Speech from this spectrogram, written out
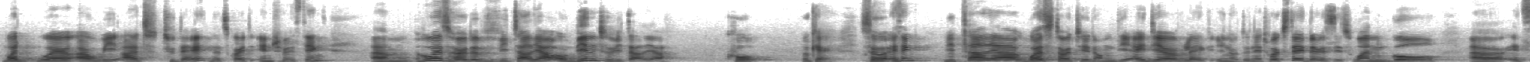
what, where are we at today? That's quite interesting. Um, who has heard of Vitalia or been to Vitalia? Cool. Okay, so I think Vitalia was started on the idea of like, you know, the network state, there is this one goal, uh, it's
